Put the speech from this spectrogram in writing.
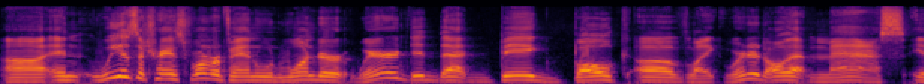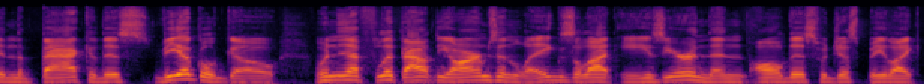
Uh, and we as a Transformer fan would wonder where did that big bulk of like where did all that mass in the back of this vehicle go? Wouldn't that flip out the arms and legs a lot easier? And then all this would just be like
